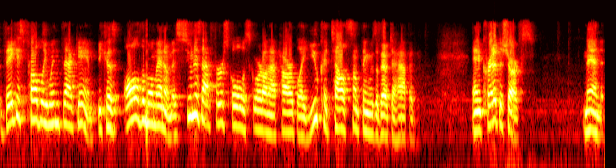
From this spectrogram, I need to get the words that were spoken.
Vegas probably wins that game because all the momentum, as soon as that first goal was scored on that power play, you could tell something was about to happen. And credit the Sharks. Man,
